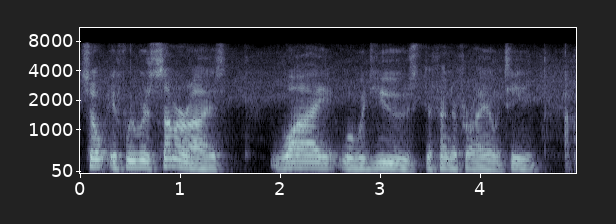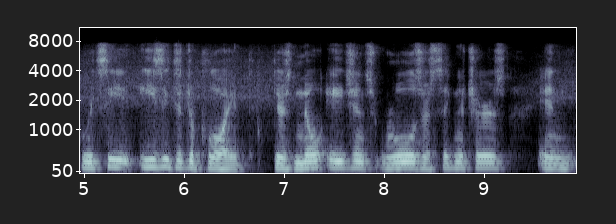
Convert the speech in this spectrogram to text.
So if we were to summarize why we would use Defender for IoT, we would see it easy to deploy. There's no agents, rules, or signatures, and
